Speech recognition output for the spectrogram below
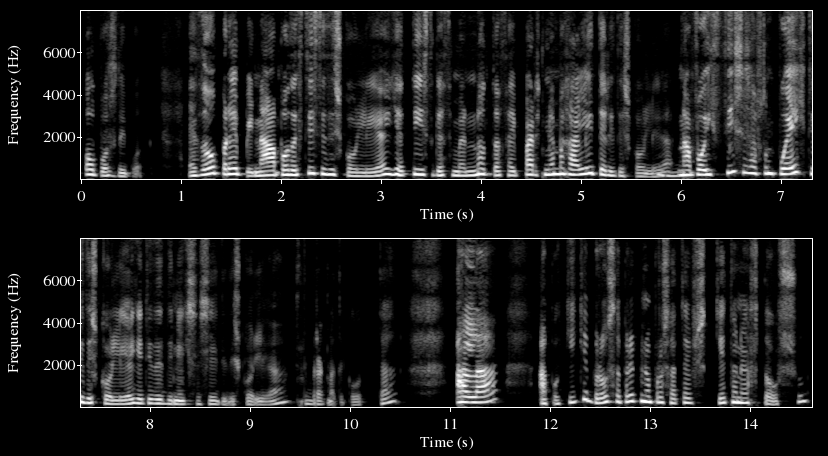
οπωσδήποτε. Εδώ πρέπει να αποδεχτείς τη δυσκολία, γιατί στην καθημερινότητα θα υπάρχει μια μεγαλύτερη δυσκολία, Μμμ. να βοηθήσεις αυτόν που έχει τη δυσκολία, γιατί δεν την έχεις εσύ τη δυσκολία στην πραγματικότητα, αλλά από εκεί και μπρος θα πρέπει να προστατεύσεις και τον εαυτό σου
